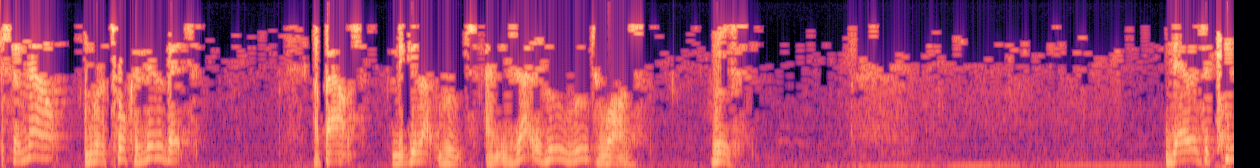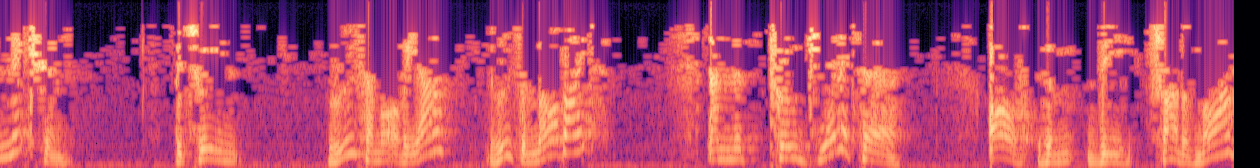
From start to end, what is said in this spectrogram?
So now I'm going to talk a little bit about Megillat Ruth and exactly who Ruth was. Ruth. There is a connection between Ruth and Moaviah Ruth the Moabite, and the progenitor of the, the tribe of Moab,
